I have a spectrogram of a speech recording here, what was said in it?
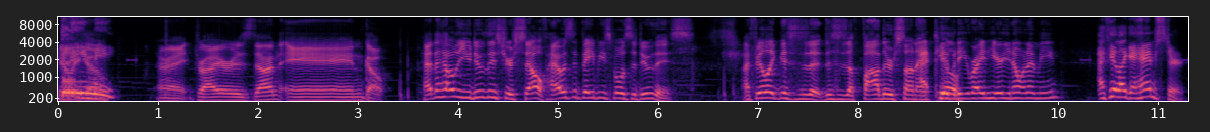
Here we go. All right. Dryer is done and go. How the hell do you do this yourself? How is the baby supposed to do this? I feel like this is a this is a father son I feel- activity right here. You know what I mean? I feel like a hamster.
